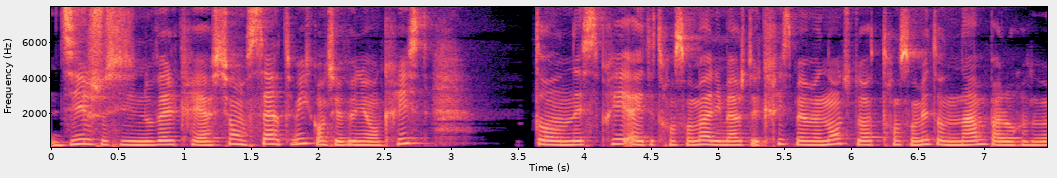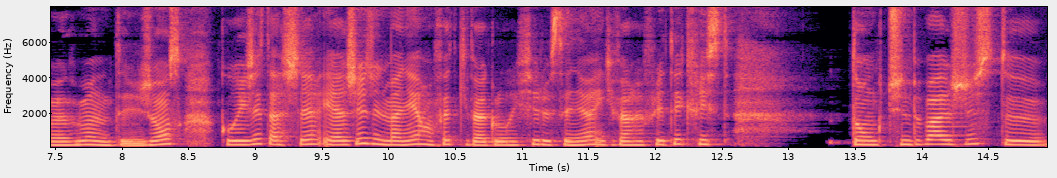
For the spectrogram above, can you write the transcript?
dire je suis une nouvelle création. Certes, oui, quand tu es venu en Christ, ton esprit a été transformé à l'image de Christ, mais maintenant tu dois transformer ton âme par le renouvellement d'intelligence, corriger ta chair et agir d'une manière en fait qui va glorifier le Seigneur et qui va refléter Christ. Donc tu ne peux pas juste euh,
